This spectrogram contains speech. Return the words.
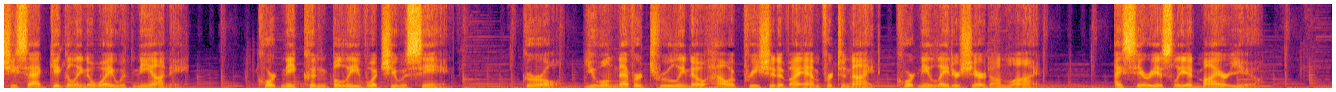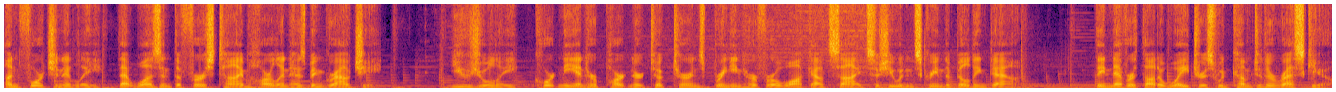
She sat giggling away with Niani. Courtney couldn't believe what she was seeing. Girl, you will never truly know how appreciative I am for tonight, Courtney later shared online. I seriously admire you. Unfortunately, that wasn't the first time Harlan has been grouchy. Usually, Courtney and her partner took turns bringing her for a walk outside so she wouldn't scream the building down. They never thought a waitress would come to their rescue.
